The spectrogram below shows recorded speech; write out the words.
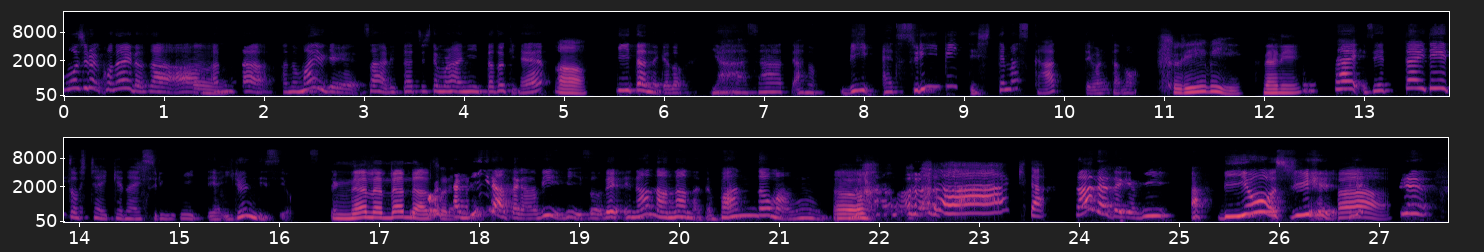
面白い。この間さ、うんあのさ、あの眉毛さ、リタッチしてもらいに行った時ね、うん。聞いたんだけど、いやーさ、ってあの、B、えっと、3B って知ってますか？って言われたの。3B? 何？絶対、絶対デートしちゃいけない 3B っているんですよ。なんなんなんなんそれ。あ B だったかな ?B、B、そうで、え、なんなんなんなん？って、バンドマン。うん。なんあー、来た。だったっけ ?B、あ、美容師。あ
